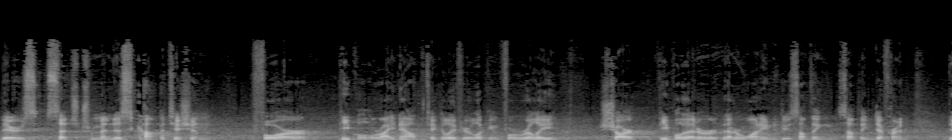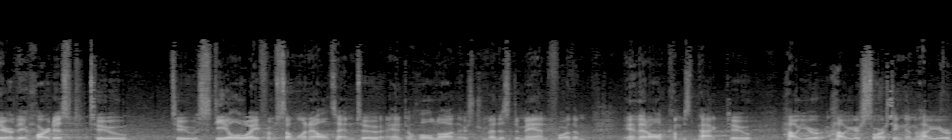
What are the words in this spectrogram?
There's such tremendous competition for people right now, particularly if you're looking for really sharp people that are that are wanting to do something something different. They're the hardest to to steal away from someone else and to and to hold on. There's tremendous demand for them, and that all comes back to how you're how you're sourcing them, how you're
